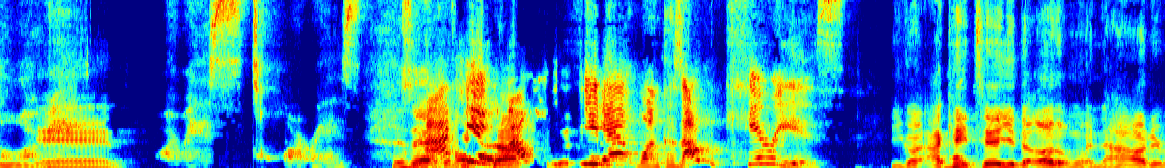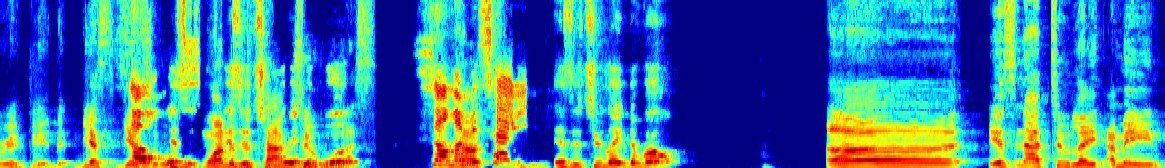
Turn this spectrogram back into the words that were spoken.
Ooh. and Taurus, Taurus. Is that gonna be can't I wanna see that one because I'm curious. You going I can't tell you the other one. I already revealed. Guess guess So- who Is it- one is of the top late to two vote? was. So let Huh? me tell you. is it too late to vote? Uh, it's not too late. I mean,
